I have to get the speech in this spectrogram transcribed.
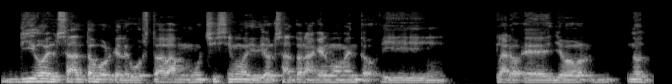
dio el salto porque le gustaba muchísimo y dio el salto en aquel momento. Y claro, eh, yo no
